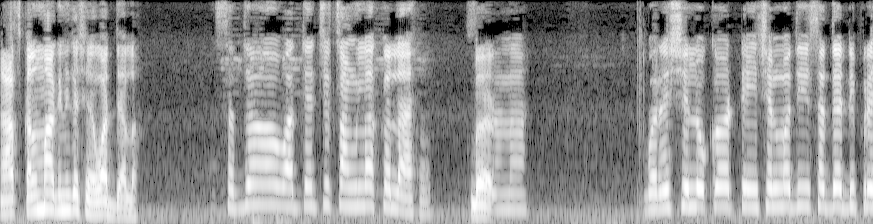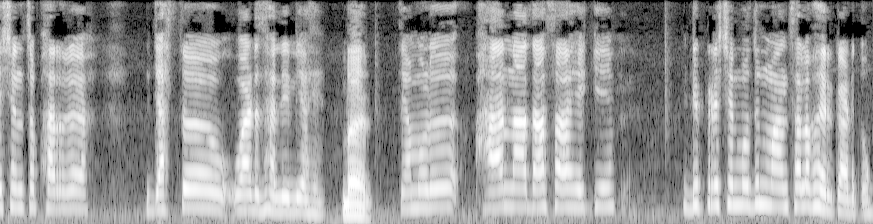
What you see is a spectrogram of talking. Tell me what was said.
आजकाल मागणी कशी आहे वाद्याला? सध्या वाद्याचे चांगला कला आहे. बर. बरेचसे लोक टेन्शनमध्ये सध्या डिप्रेशनचं फार जास्त वाढ झालेली आहे. बर. त्यामुळं हा नाद असा आहे की डिप्रेशन मधून माणसाला बाहेर काढतो.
